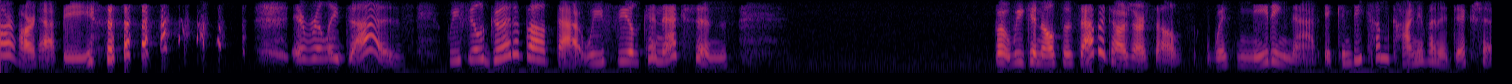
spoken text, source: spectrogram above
our heart happy. it really does. We feel good about that. We feel connections. But we can also sabotage ourselves with needing that. It can become kind of an addiction.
